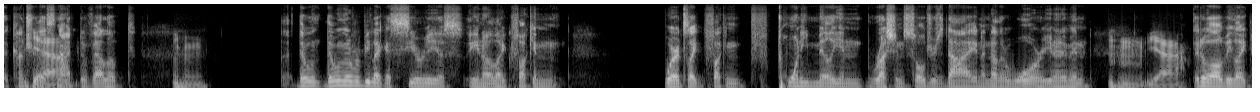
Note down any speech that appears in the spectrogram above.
a country Yeah. that's not developed, hmm there will there will never be like a serious, you know, like fucking where it's like fucking twenty million Russian soldiers die in another war. You know what I mean? hmm Yeah. It'll all be like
